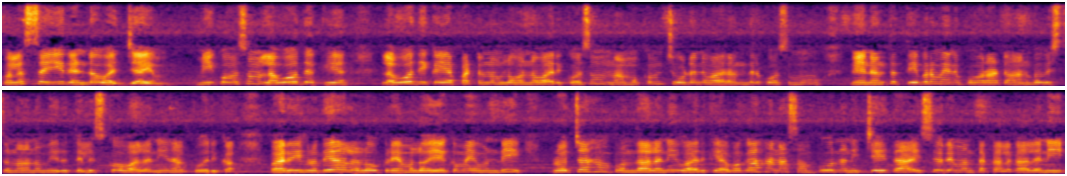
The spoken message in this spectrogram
కొలస్సయి రెండవ అధ్యాయం. మీకోసం లవోదకయ లవోదికయ పట్టణంలో ఉన్న వారి కోసం నా ముఖం చూడని వారందరి కోసము నేనెంత తీవ్రమైన పోరాటం అనుభవిస్తున్నానో మీరు తెలుసుకోవాలని నా కోరిక. వారి హృదయాలలో ప్రేమలో ఏకమై ఉండి ప్రోత్సాహం పొందాలని వారికి అవగాహన సంపూర్ణ నిశ్చయిత ఐశ్వర్యమంతా కలగాలని.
